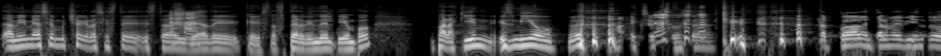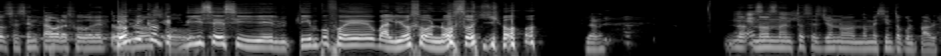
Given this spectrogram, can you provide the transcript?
a mí me hace mucha gracia este, esta Ajá. idea de que estás perdiendo el tiempo. ¿Para quién? Es mío. Ah, exacto, o sea, puedo aventarme viendo 60 horas Juego de Tronos. Lo único que o... dice si el tiempo fue valioso o no soy yo. Claro. No, no, no, entonces yo no, no me siento culpable.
